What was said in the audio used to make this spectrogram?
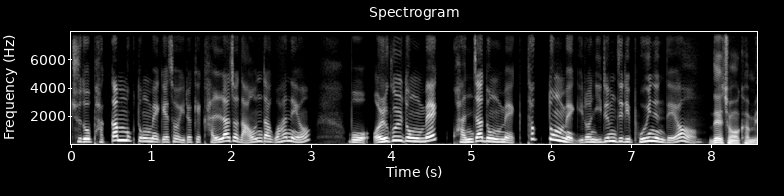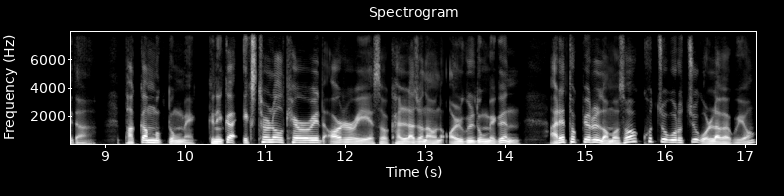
주로 박간목 동맥에서 이렇게 갈라져 나온다고 하네요. 뭐 얼굴 동맥, 관자 동맥, 턱 동맥 이런 이름들이 보이는데요. 네, 정확합니다. 박간목 동맥, 그러니까 external carotid artery에서 갈라져 나온 얼굴 동맥은 아래 턱뼈를 넘어서 코 쪽으로 쭉 올라가고요.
